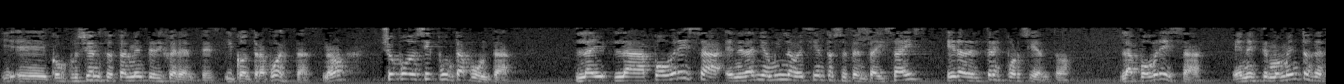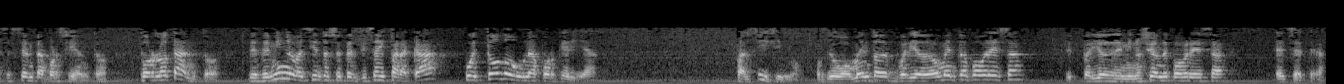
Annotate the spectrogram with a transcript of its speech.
eh, conclusiones totalmente diferentes y contrapuestas, ¿no? Yo puedo decir punta a punta. La, la pobreza en el año 1976 era del 3%. La pobreza en este momento es del 60%. Por lo tanto, desde 1976 para acá fue todo una porquería. Falsísimo, porque hubo aumento de, periodo de aumento de pobreza periodos de disminución de pobreza, etcétera.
